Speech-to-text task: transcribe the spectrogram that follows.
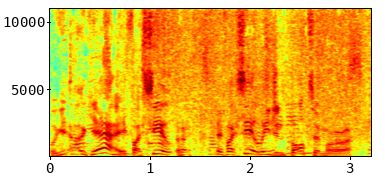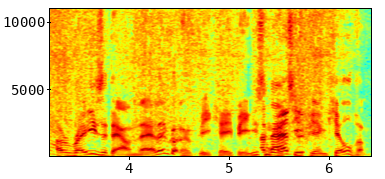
Well, yeah, oh, yeah. If I see a, if I see a Legion bottom or a, a Razor down there, they've got no BKBs. I'm gonna TP and kill them.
